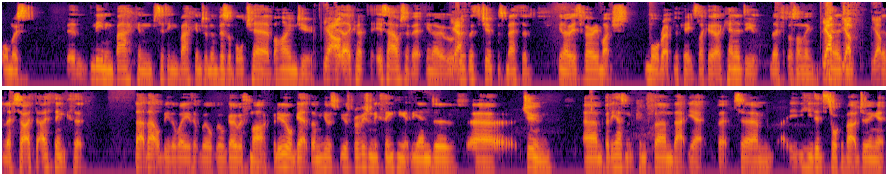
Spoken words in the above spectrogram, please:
almost leaning back and sitting back into an invisible chair behind you. Yeah. It, like, it's out of it, you know. Yeah. With, with Jim's method, you know, it's very much more replicates like a, a Kennedy lift or something. Yeah, Yep. Yep. deadlift. So I, th- I think that. That that will be the way that we'll we'll go with Mark, but he will get them. He was he was provisionally thinking at the end of uh, June, um, but he hasn't confirmed that yet. But um, he did talk about doing it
